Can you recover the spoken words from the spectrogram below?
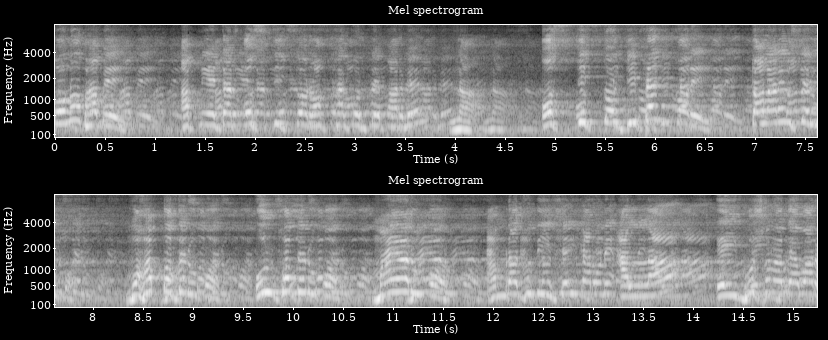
কোনোভাবে আপনি এটার অস্তিত্ব রক্ষা করতে পারবেন না। অস্তিত্ব ডিপেন্ড করে টলারেন্সের উপর, মহাব্বতের উপর, উলফতের উপর, মায়ার উপর। আমরা যদি সেই কারণে আল্লাহ এই ঘোষণা দেওয়ার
